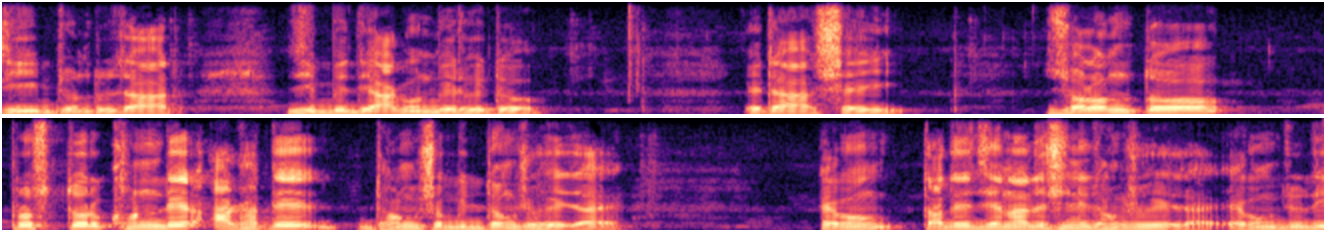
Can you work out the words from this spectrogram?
জীব জন্তু যার জীববে দিয়ে আগুন বের হইত, এটা সেই জ্বলন্ত প্রস্তর খণ্ডের আঘাতে ধ্বংস বিধ্বংস হয়ে যায় এবং তাদের জেনারেশনই ধ্বংস হয়ে যায় এবং যদি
